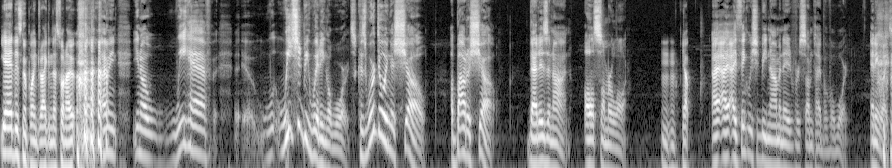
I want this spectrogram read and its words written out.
yeah, there's no point dragging this one out. I mean, you know, we have we should be winning awards because we're doing a show about a show that isn't on all summer long. Mm-hmm. Yep. I, I, I think we should be nominated for some type of award. Anyways,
